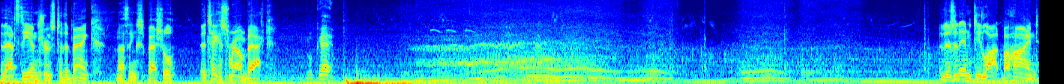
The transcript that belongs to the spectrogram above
That's the entrance to the bank. Nothing special. Uh, Take us around back. Okay. There's an empty lot behind.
